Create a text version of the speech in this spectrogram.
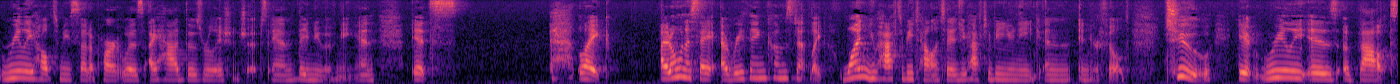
really helped me set apart was I had those relationships and they knew of me. And it's like I don't want to say everything comes down like one you have to be talented, you have to be unique in in your field. Two, it really is about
